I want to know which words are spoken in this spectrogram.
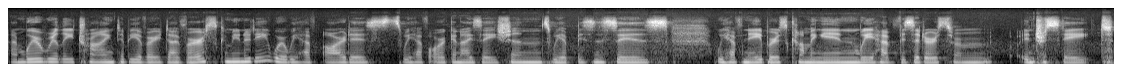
And we're really trying to be a very diverse community where we have artists, we have organizations, we have businesses, we have neighbors coming in, we have visitors from interstate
